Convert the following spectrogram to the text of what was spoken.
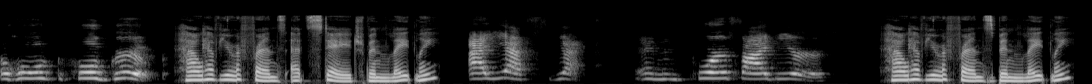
a whole whole group. How have your friends at stage been lately? Ah, yes, yes, in four or five years. How have your friends been lately?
